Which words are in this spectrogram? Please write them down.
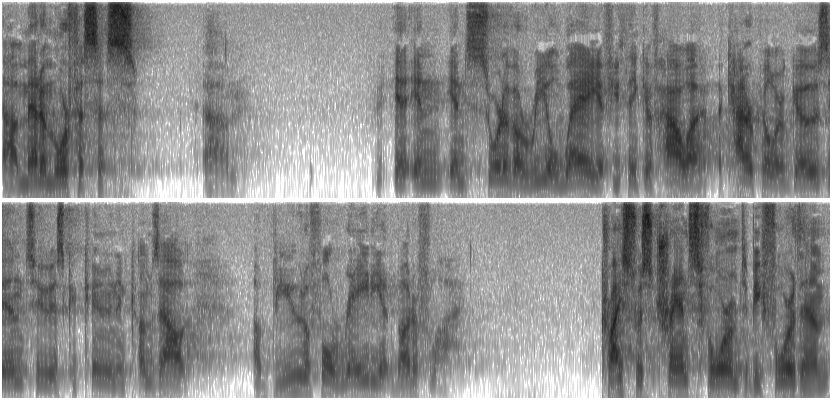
uh, metamorphosis. Um, in, in sort of a real way, if you think of how a, a caterpillar goes into his cocoon and comes out a beautiful, radiant butterfly, Christ was transformed before them.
